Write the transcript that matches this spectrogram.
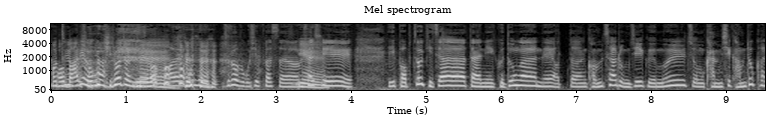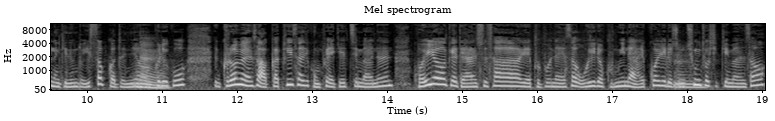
어, 말이 너무 길어졌네요. 네. 아, 오늘 들어보고 싶었어요. 예. 사실 이 법조 기자단이 그동안의 어떤 검찰 움직임을 좀 감시 감독하는 기능도 있었거든요. 네. 그리고 그러면서 아까 피의 사실 공표 얘기했지만은 권력에 대한 수사의 부분에서 오히려 국민의 알 권리를 좀 음. 충족시키면서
